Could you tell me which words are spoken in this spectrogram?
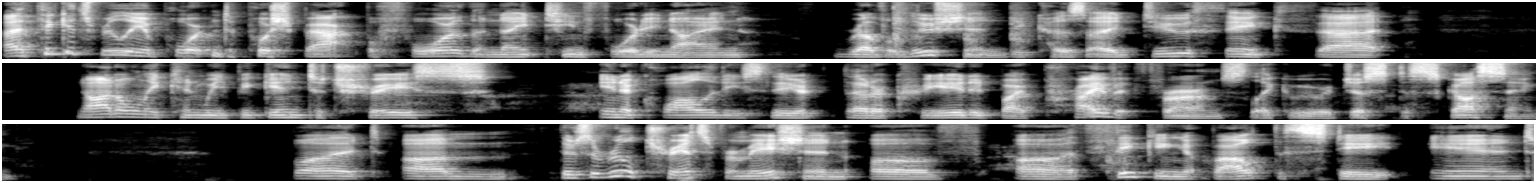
I think it's really important to push back before the 1949 revolution because I do think that not only can we begin to trace inequalities that are created by private firms, like we were just discussing. But um, there's a real transformation of uh, thinking about the state and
